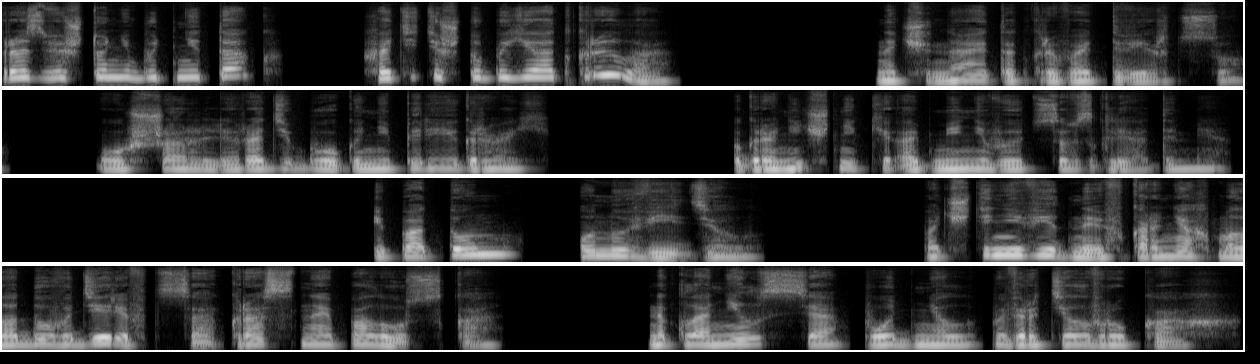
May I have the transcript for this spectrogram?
«Разве что-нибудь не так? Хотите, чтобы я открыла?» Начинает открывать дверцу. «О, Шарли, ради бога, не переиграй». Пограничники обмениваются взглядами. И потом он увидел. Почти невидная в корнях молодого деревца красная полоска. Наклонился, поднял, повертел в руках.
